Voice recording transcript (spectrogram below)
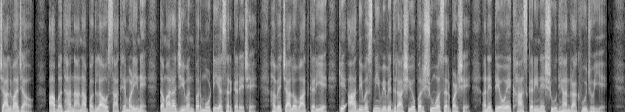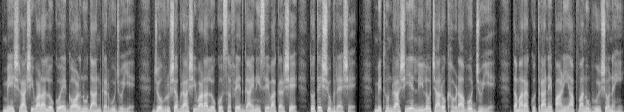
ચાલવા જાઓ. આ બધા નાના પગલાઓ સાથે મળીને તમારા જીવન પર મોટી અસર કરે છે. હવે ચાલો વાત કરીએ કે આ દિવસની વિવિધ રાશિઓ પર શું અસર પડશે અને તેઓએ ખાસ કરીને શું ધ્યાન રાખવું જોઈએ. મેષ રાશિવાળા લોકોએ ગોળનું દાન કરવું જોઈએ. જો વૃષભ રાશિવાળા લોકો સફેદ ગાયની સેવા કરશે, તો તે શુભ રહેશે. મિથુન રાશિએ લીલો ચારો ખવડાવવો જ જોઈએ. તમારા કૂતરાને પાણી આપવાનું ભૂલશો નહીં.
